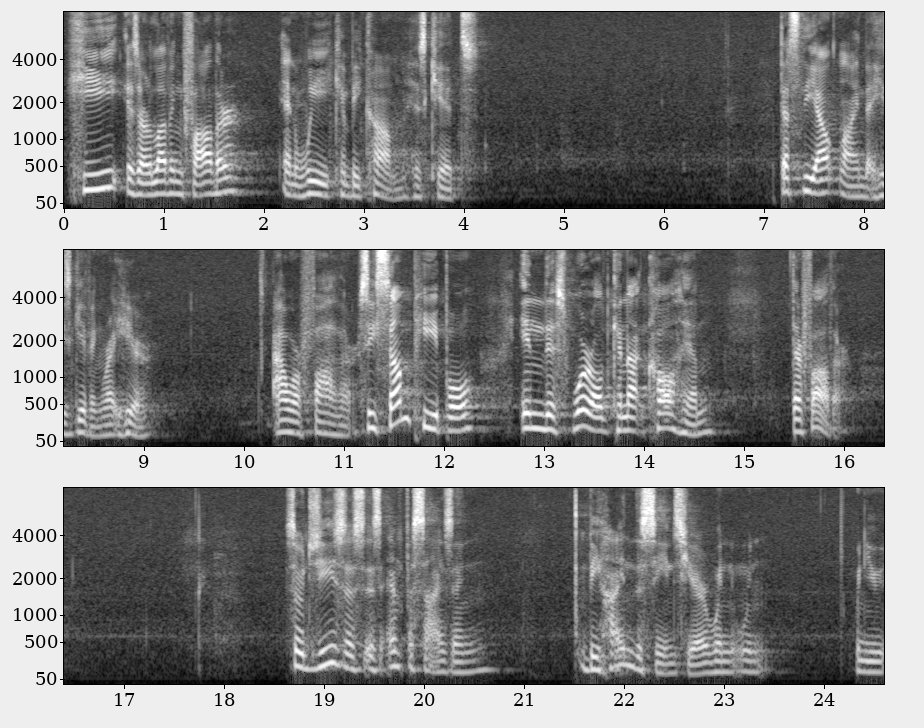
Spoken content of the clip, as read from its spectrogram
He is our loving Father, and we can become His kids. That's the outline that He's giving right here. Our Father. See, some people in this world cannot call Him their Father. So Jesus is emphasizing behind the scenes here when, when when you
